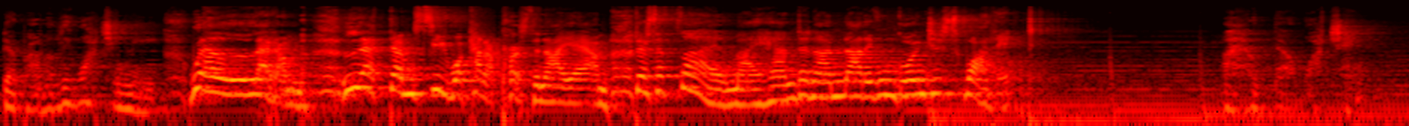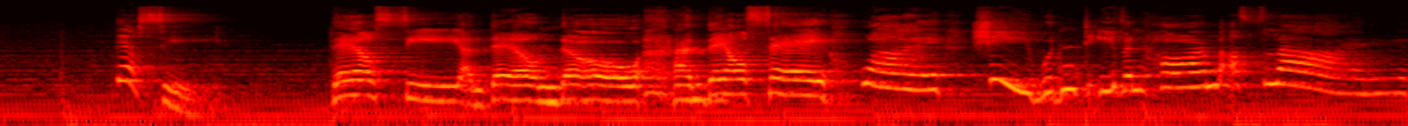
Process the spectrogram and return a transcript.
They're probably watching me. Well, let them! Let them see what kind of person I am! There's a fly in my hand, and I'm not even going to swat it. I hope they're watching. They'll see. They'll see and they'll know, and they'll say, Why, she wouldn't even harm a fly.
